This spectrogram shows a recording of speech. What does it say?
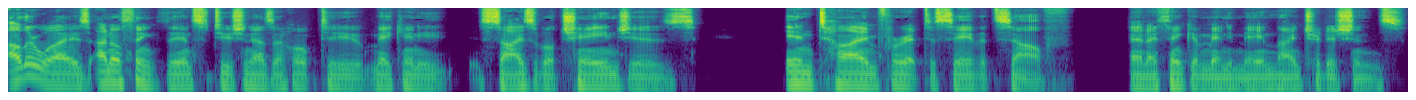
otherwise, I don't think the institution has a hope to make any sizable changes in time for it to save itself. And I think of many mainline traditions.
